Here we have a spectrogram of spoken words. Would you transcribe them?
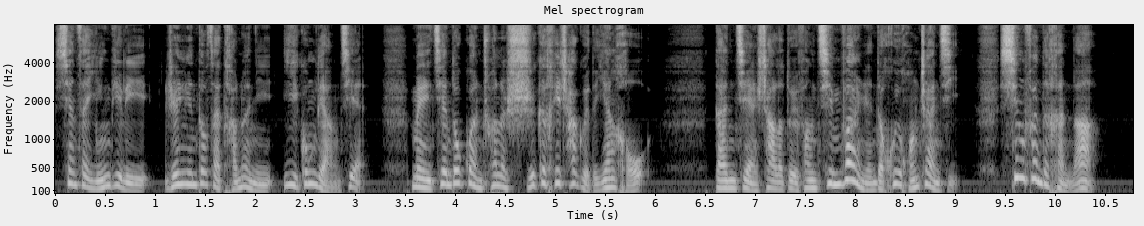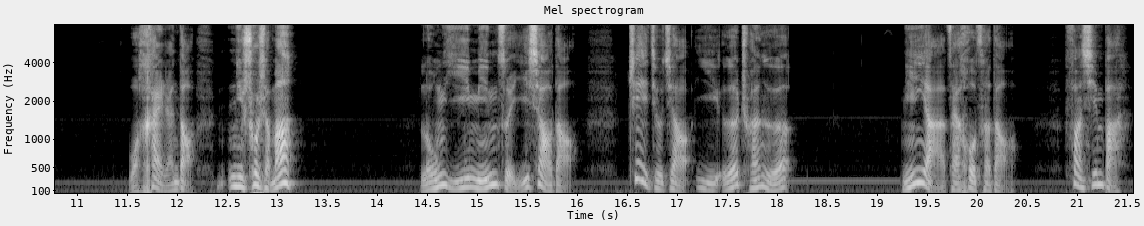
现在营地里人人都在谈论你一弓两箭。”每箭都贯穿了十个黑茶鬼的咽喉，单箭杀了对方近万人的辉煌战绩，兴奋的很呢。我骇然道：“你说什么？”龙姨抿嘴一笑道：“这就叫以讹传讹。”尼雅在后侧道：“放心吧，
